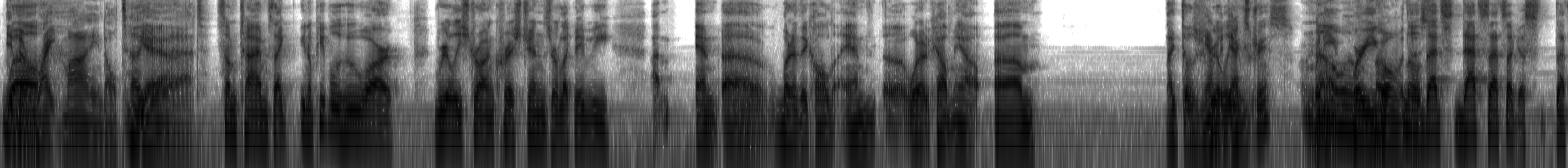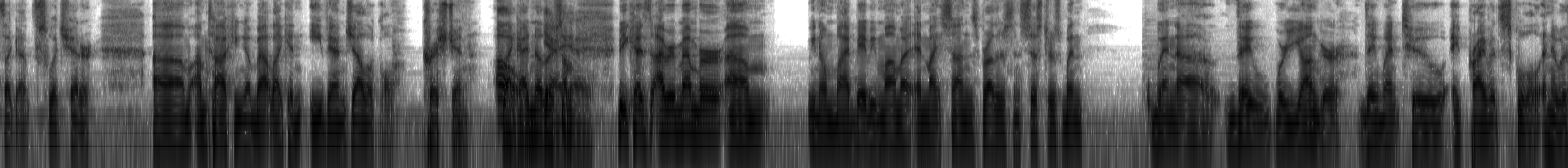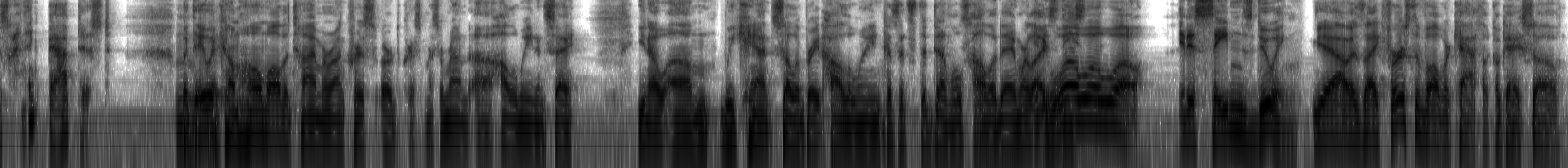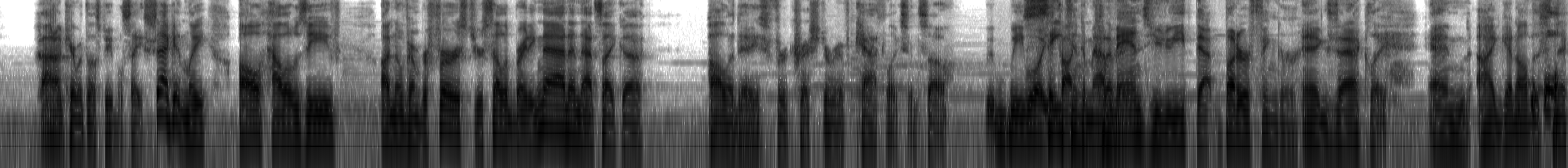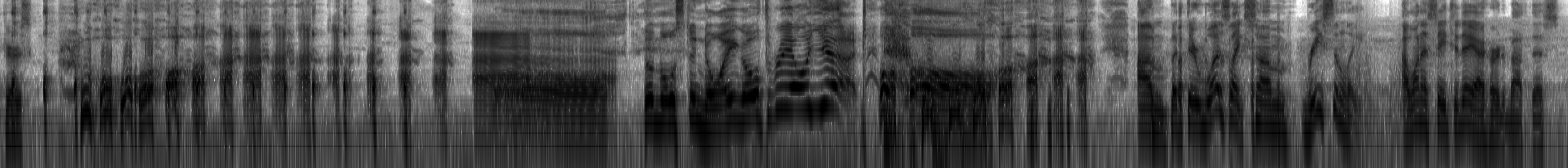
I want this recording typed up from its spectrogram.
in Well, their right mind, I'll tell you that. Sometimes, like you know, people who are really strong Christians, or like maybe, um, and uh, what are they called? And uh, what help me out? Um, like those really Ambidextrous? What you- where are you no, going with no, this? that's that's that's like a s- that's like a switch hitter. Um, I'm talking about like an evangelical Christian. Oh, like I know there's yeah, some yeah, yeah. because I remember, um, you know, my baby mama and my son's brothers and sisters when when uh, they were younger, they went to a private school, and it was I think Baptist. But they would come home all the time around Chris or Christmas, around uh, Halloween, and say, you know, um, we can't celebrate Halloween because it's the devil's holiday. And we're like, whoa, these- whoa, whoa. It is Satan's doing. Yeah, I was like, first of all, we're Catholic. Okay, so I don't care what those people say. Secondly, All Hallows Eve on November 1st, you're celebrating that, and that's like a holidays for Christian or Catholics. And so we always talked Satan them out of it. commands you to eat that Butterfinger. Exactly. And I get all the Snickers. The most annoying O3L yet. Oh. um, but there was like some recently. I want to say today I heard about this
